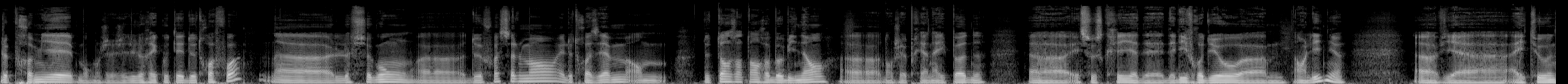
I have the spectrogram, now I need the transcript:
le premier, bon, j'ai dû le réécouter deux trois fois. Euh, le second, euh, deux fois seulement, et le troisième, en, de temps en temps rebobinant. Donc j'ai pris un iPod et souscrit à des, livres audio en ligne euh, via iTunes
